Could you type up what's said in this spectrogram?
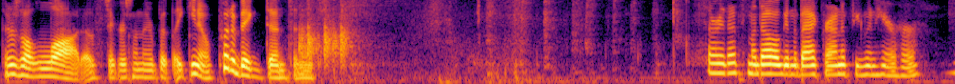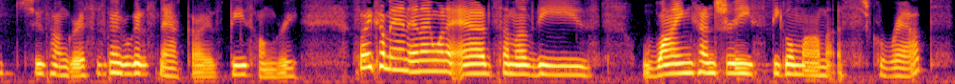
there's a lot of stickers on there, but like, you know, put a big dent in it. Sorry, that's my dog in the background if you can hear her. She's hungry. She's going to go get a snack, guys. Bee's hungry. So I come in and I want to add some of these Wine Country Spiegel Mom scraps.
